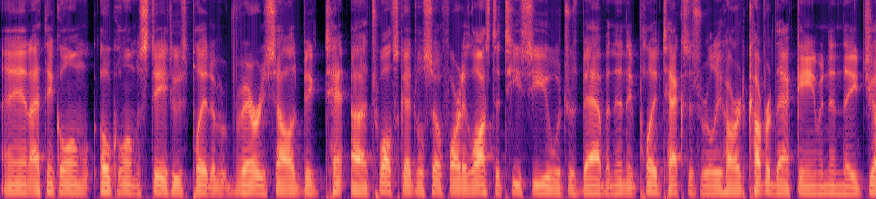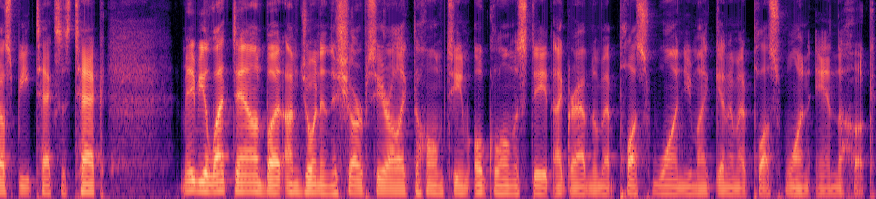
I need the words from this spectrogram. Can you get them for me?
And I think Oklahoma State, who's played a very solid Big 10, uh, 12 schedule so far, they lost to TCU, which was bad, but then they played Texas really hard, covered that game, and then they just beat Texas Tech maybe a letdown, but I'm joining the Sharps here. I like the home team, Oklahoma State. I grabbed them at plus one. You might get them at plus one and the hook.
